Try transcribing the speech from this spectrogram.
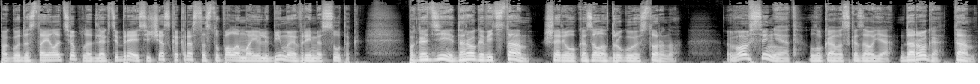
Погода стояла теплая для октября, и сейчас как раз наступало мое любимое время суток. «Погоди, дорога ведь там», — Шерил указала в другую сторону. «Вовсе нет», — лукаво сказал я. «Дорога там».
